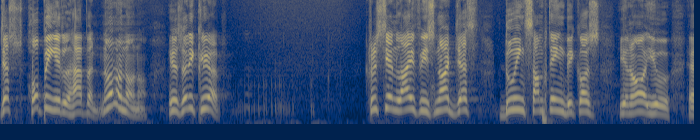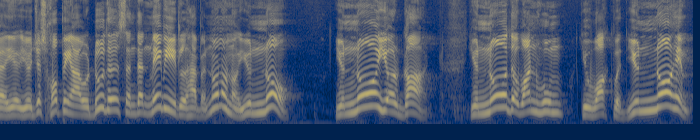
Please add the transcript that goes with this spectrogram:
Just hoping it'll happen. No, no, no, no. He was very clear. Christian life is not just doing something because you know you, uh, you you're just hoping I will do this and then maybe it'll happen. No, no, no. You know, you know your God. You know the one whom you walk with. You know Him.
